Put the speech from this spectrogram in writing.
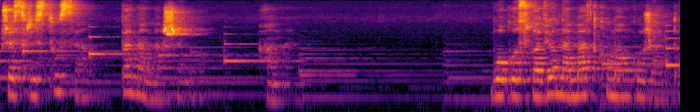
Przez Chrystusa, Pana naszego. Amen. Błogosławiona Matko Małgorzato,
